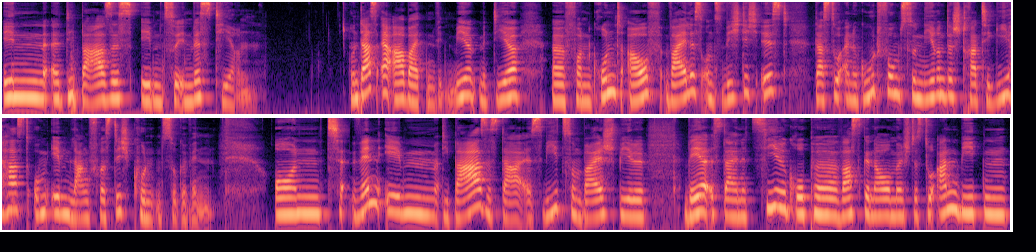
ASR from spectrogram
in äh, die Basis eben zu investieren. Und das erarbeiten wir mit dir äh, von Grund auf, weil es uns wichtig ist, dass du eine gut funktionierende Strategie hast, um eben langfristig Kunden zu gewinnen. Und wenn eben die Basis da ist, wie zum Beispiel, wer ist deine Zielgruppe, was genau möchtest du anbieten,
